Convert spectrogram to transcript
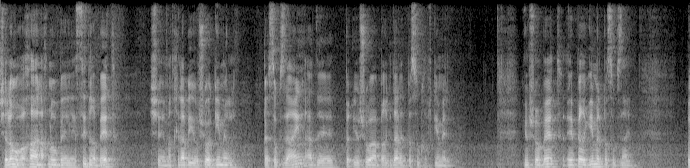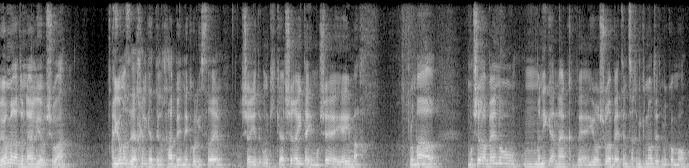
שלום וברכה, אנחנו בסדרה ב' שמתחילה ביהושע ג' פסוק ז' עד אה, יהושע פרק ד' פסוק כ"ג. יהושע ב', אה, פרק ג' פסוק ז'. ויאמר אדוני אל יהושע, היום הזה יחל גדלך בעיני כל ישראל, אשר ידעון כי כאשר היית עם משה, אהיה עמך. כלומר, משה רבנו מנהיג ענק, ויהושע בעצם צריך לקנות את מקומו.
